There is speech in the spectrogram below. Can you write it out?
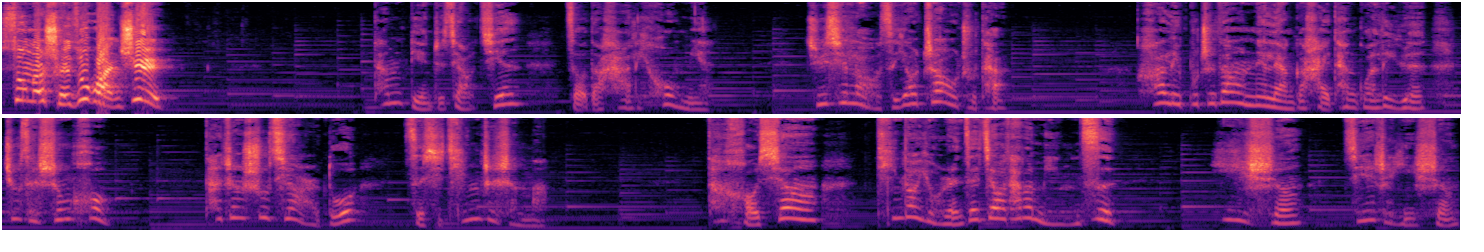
送到水族馆去。他们踮着脚尖走到哈利后面，举起篓子要罩住他。哈利不知道那两个海滩管理员就在身后，他正竖起耳朵仔细听着什么。他好像听到有人在叫他的名字，一声接着一声。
